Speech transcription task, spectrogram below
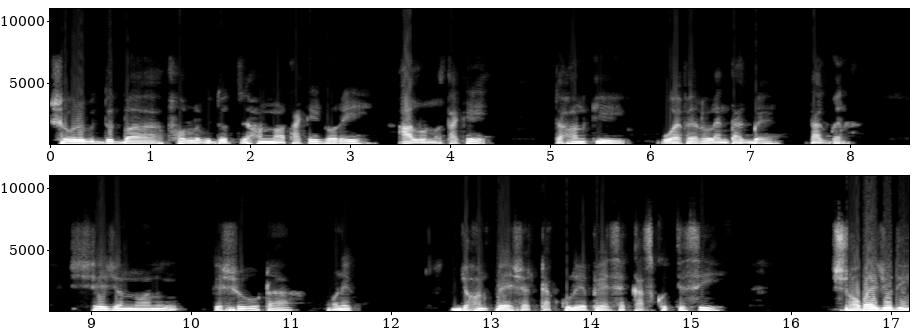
সৌর বিদ্যুৎ বা ফল বিদ্যুৎ যখন না থাকে, ঘরে আলো না থাকে, তখন কি ওয়াইফাই লাইন থাকবে? থাকবে না। সেই জন্য আমি কিছুটা অনেক যখন প্রেসারটা কুলে পেয়েছে কাজ করতেছি, সবাই যদি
